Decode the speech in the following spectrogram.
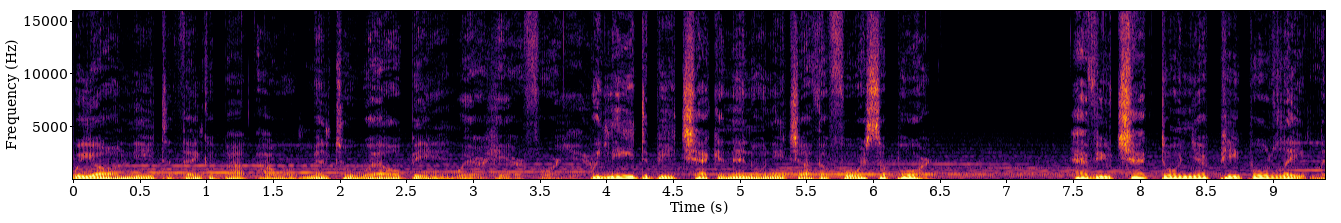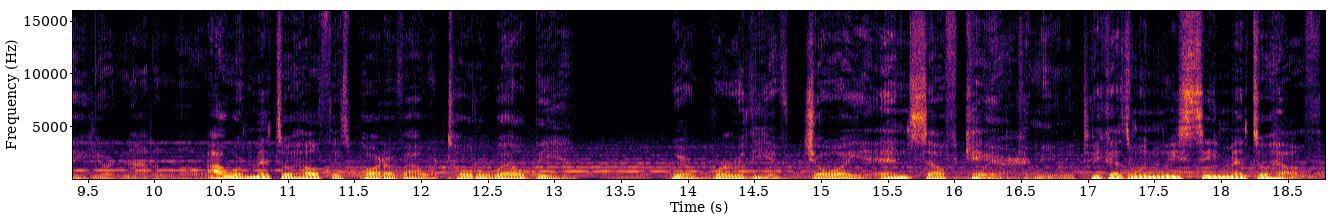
We all need to think about our mental well being. We're here for you. We need to be checking in on each other for support. Have you checked on your people lately? You're not alone. Our mental health is part of our total well being. We're worthy of joy and self care. Community. Because when we see mental health,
